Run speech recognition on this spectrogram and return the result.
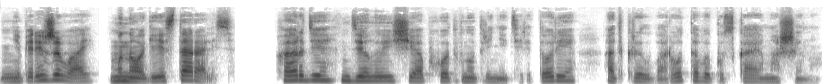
Не переживай, многие старались. Харди, делающий обход внутренней территории, открыл ворота, выпуская машину.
